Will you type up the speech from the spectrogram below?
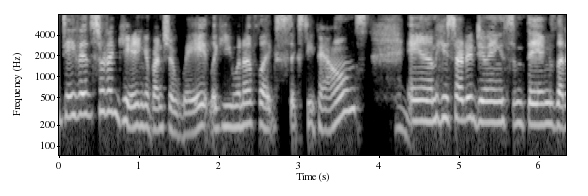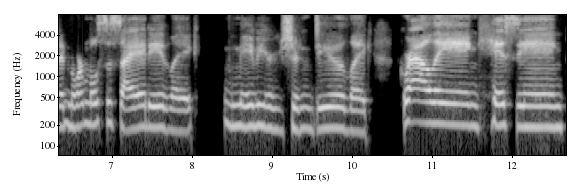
David started gaining a bunch of weight. Like he went up like 60 pounds mm. and he started doing some things that in normal society, like maybe you shouldn't do, like growling, hissing,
